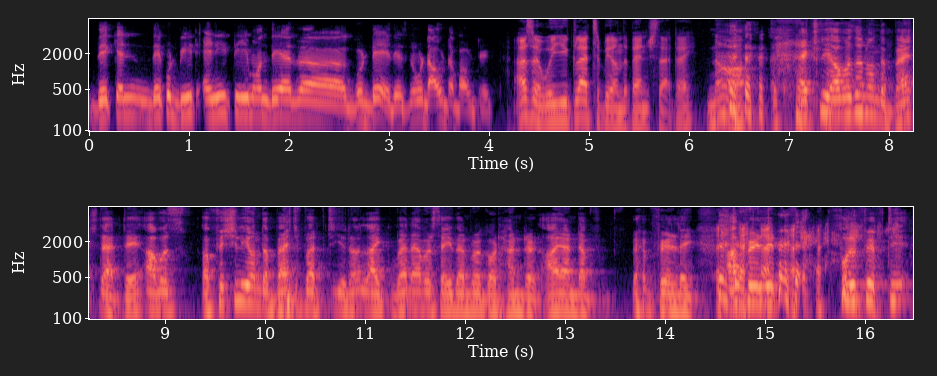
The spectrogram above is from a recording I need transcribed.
they can they could beat any team on their uh, good day. There's no doubt about it. Azhar, were you glad to be on the bench that day? No, actually, I wasn't on the bench that day. I was officially on the bench, but you know, like whenever Saeed Anwar got 100, I end up fielding. I fielded full 50 of,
